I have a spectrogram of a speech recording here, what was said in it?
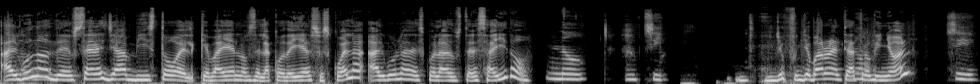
¿Alguno de ustedes ya ha visto el que vayan los de la CODEI a su escuela? ¿Alguna de escuela de ustedes ha ido? No, Sí. Yo- ¿Llevaron el teatro No. Guiñol? Sí.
